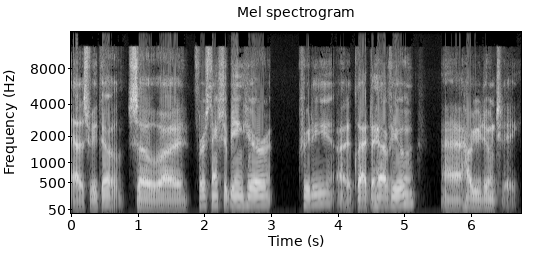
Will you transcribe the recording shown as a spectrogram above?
as we go. So, uh, first, thanks for being here, Kriti. Uh, glad to have you. Uh, how are you doing today?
